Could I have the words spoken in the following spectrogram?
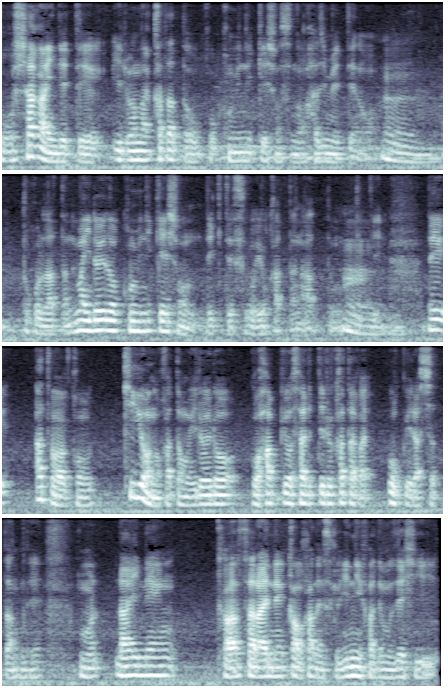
構こう社外に出ていろんな方とこうコミュニケーションするのが初めてのうん。ところだったんで、まあ、いろいろコミュニケーションできてすごい良かったなと思ってて、であとはこう企業の方もいろいろご発表されてる方が多くいらっしゃったんでもう来年か再来年かわかんないですけどユニファでもぜひ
